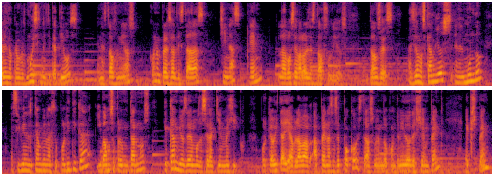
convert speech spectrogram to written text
viendo cambios muy significativos en Estados Unidos con empresas listadas chinas en la bolsa de valores de Estados Unidos. Entonces, así son los cambios en el mundo, así viene el cambio en la geopolítica y vamos a preguntarnos qué cambios debemos de hacer aquí en México porque ahorita ya hablaba apenas hace poco, estaba subiendo contenido de Shenpeng, Xpeng,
